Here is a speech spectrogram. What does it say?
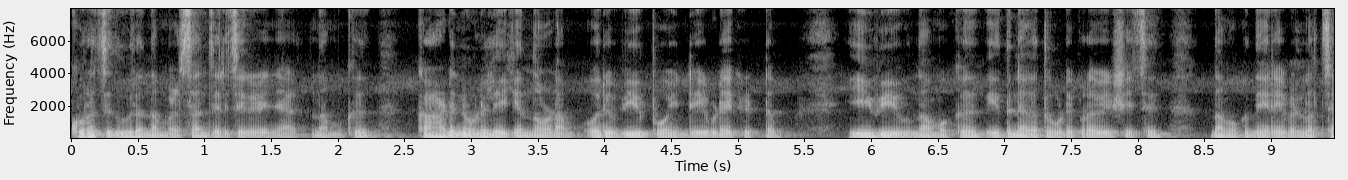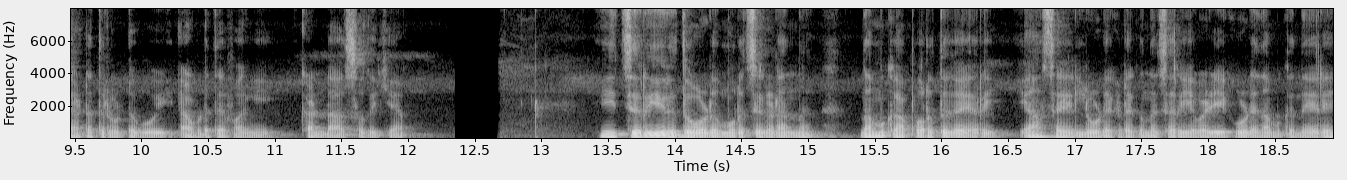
കുറച്ച് ദൂരം നമ്മൾ സഞ്ചരിച്ചു കഴിഞ്ഞാൽ നമുക്ക് കാടിനുള്ളിലേക്ക് എന്നോണം ഒരു വ്യൂ പോയിന്റ് ഇവിടെ കിട്ടും. ഈ വ്യൂ നമുക്ക് ഇതിനകത്തൂടെ പ്രവേശിച്ച് നമുക്ക് നേരെ വെള്ളച്ചാട്ടത്തിലോട്ട് പോയി അവിടുത്തെ ഭംഗി കണ്ടാസ്വദിക്കാം ഈ ചെറിയൊരു തോട് മുറിച്ച് കിടന്ന് നമുക്ക് അപ്പുറത്ത് കയറി ആ സൈഡിലൂടെ കിടക്കുന്ന ചെറിയ വഴി കൂടെ നമുക്ക് നേരെ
